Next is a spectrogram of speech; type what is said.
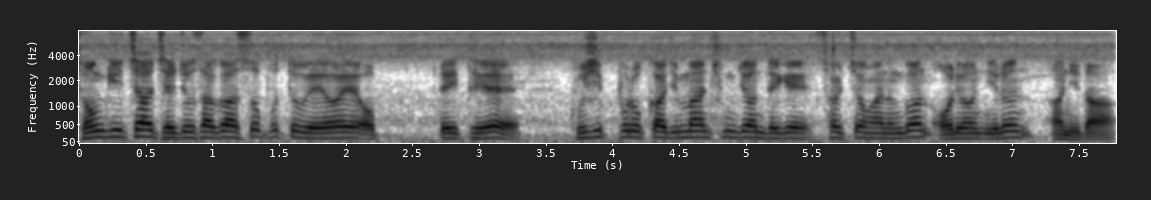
전기차 제조사가 소프트웨어의 업데이트에 90%까지만 충전되게 설정하는 건 어려운 일은 아니다.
